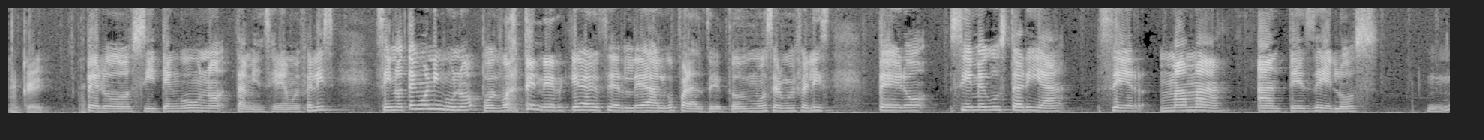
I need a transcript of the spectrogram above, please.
Ok, ok. Pero si tengo uno, también sería muy feliz. Si no tengo ninguno, pues voy a tener que hacerle algo para de todos modos ser muy feliz. Pero sí me gustaría ser mamá antes de los... Mm,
